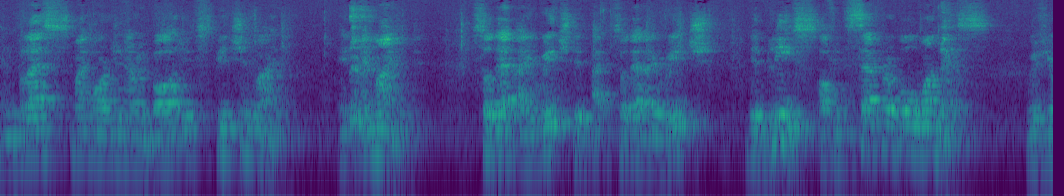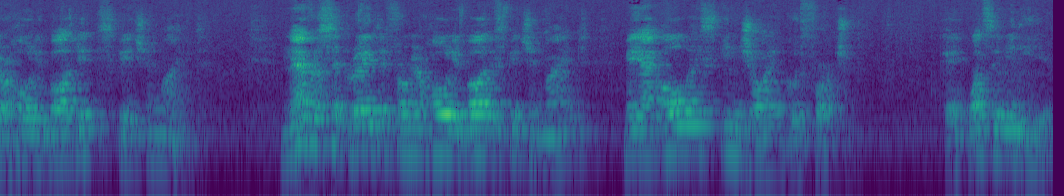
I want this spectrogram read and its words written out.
and bless my ordinary body, speech and mind, and mind so that I reach the, so that I reach the bliss of inseparable oneness with your holy body, speech, and mind. Never separated from your holy body, speech, and mind, may I always enjoy good fortune. Okay, what's the meaning here?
